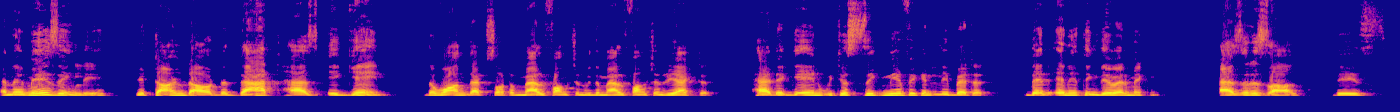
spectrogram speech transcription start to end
And amazingly, it turned out that that has again, the one that sort of malfunctioned with the malfunction reactor, had a gain which was significantly better than anything they were making. As a result, this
